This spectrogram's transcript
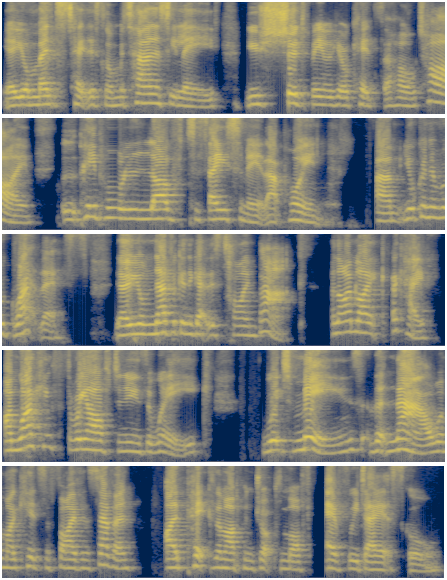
yeah, you're meant to take this long maternity leave. You should be with your kids the whole time. People love to say to me at that point, um, you're going to regret this. You know, you're never going to get this time back. And I'm like, okay, I'm working three afternoons a week which means that now when my kids are five and seven, I pick them up and drop them off every day at school.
